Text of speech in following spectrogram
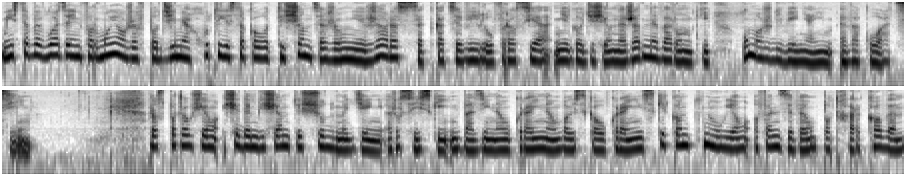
Miejscowe władze informują, że w podziemiach huty jest około tysiąca żołnierzy oraz setka cywilów. Rosja nie godzi się na żadne warunki umożliwienia im ewakuacji. Rozpoczął się 77. dzień rosyjskiej inwazji na Ukrainę. Wojska ukraińskie kontynuują ofensywę pod Charkowem.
